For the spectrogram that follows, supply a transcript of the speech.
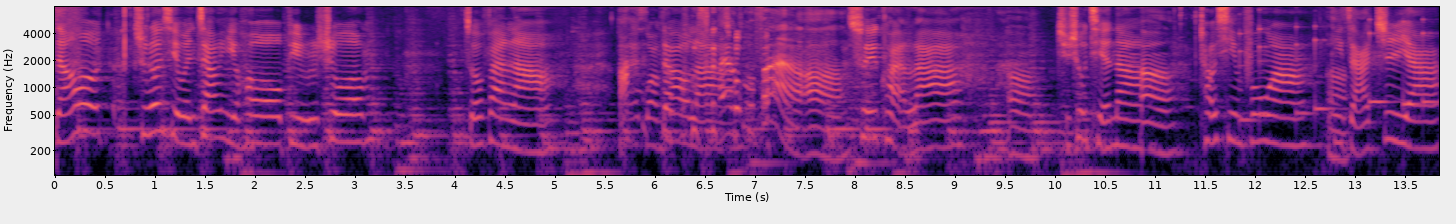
然后除了写文章以后，比如说做饭啦，啊广告啦还啦，要做饭啊催款啦，嗯去收钱呐，嗯！抄信封啊，递杂志呀，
